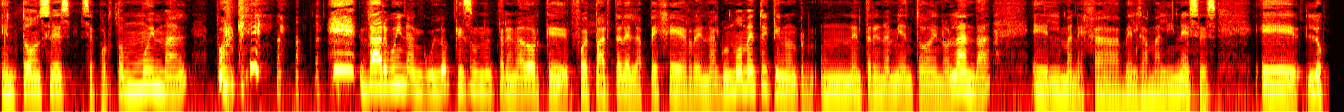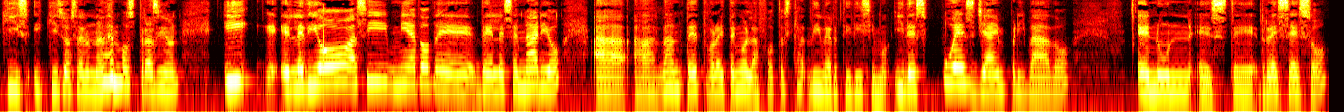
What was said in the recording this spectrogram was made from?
Entonces se portó muy mal porque Darwin Angulo, que es un entrenador que fue parte de la PGR en algún momento y tiene un, entrenamiento en Holanda, él maneja belga malineses, eh, lo quiso, y quiso hacer una demostración y eh, le dio así miedo de, del escenario a, a Dante, por ahí tengo la foto, está divertidísimo. Y después ya en privado en un este receso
